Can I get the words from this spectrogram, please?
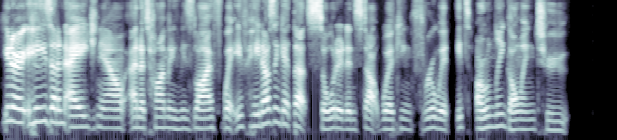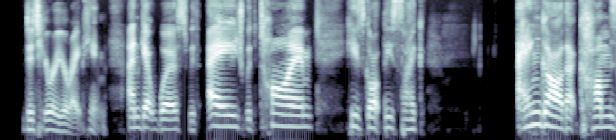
you know, he's at an age now and a time in his life where if he doesn't get that sorted and start working through it, it's only going to deteriorate him and get worse with age, with time. He's got this like anger that comes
